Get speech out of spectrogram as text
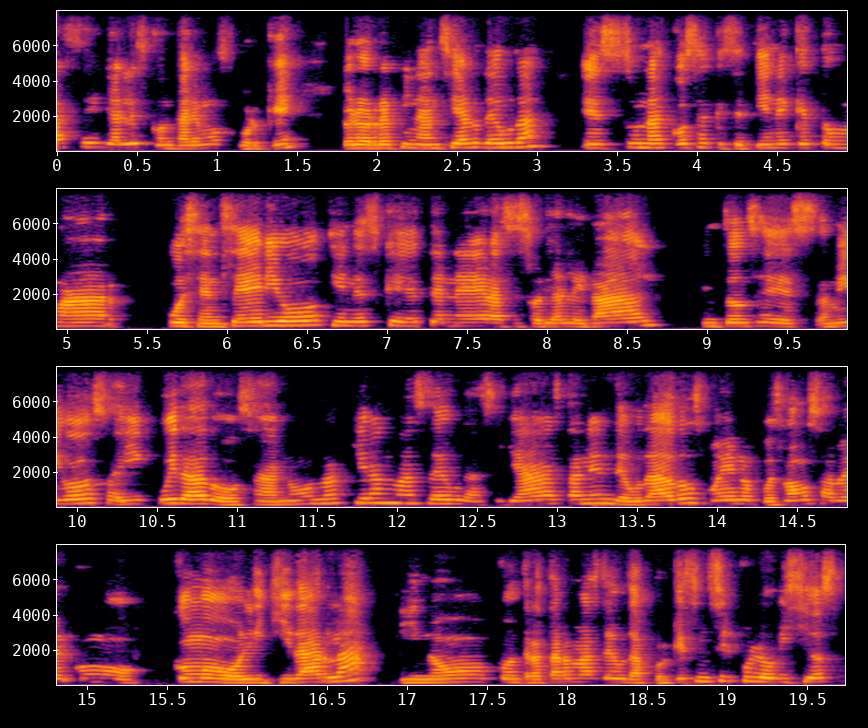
hace, ya les contaremos por qué, pero refinanciar deuda es una cosa que se tiene que tomar pues en serio, tienes que tener asesoría legal, entonces, amigos, ahí cuidado, o sea, no, no adquieran más deudas. Si ya están endeudados, bueno, pues vamos a ver cómo, cómo liquidarla y no contratar más deuda, porque es un círculo vicioso.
